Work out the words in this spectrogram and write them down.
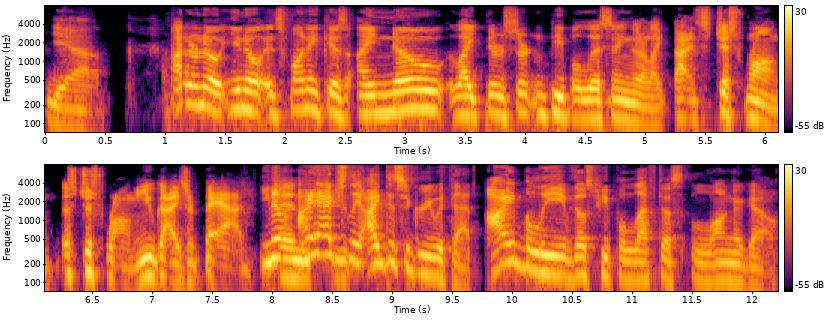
Yeah. I don't know. You know, it's funny because I know, like, there's certain people listening that are like, ah, it's just wrong. That's just wrong. You guys are bad. You know, And- I actually I disagree with that. I believe those people left us long ago.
